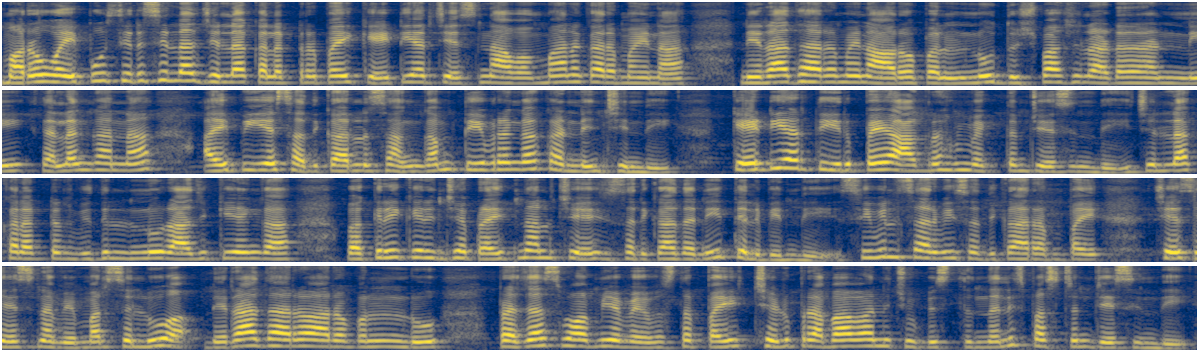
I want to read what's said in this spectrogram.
మరోవైపు సిరిసిల్ల జిల్లా కలెక్టర్పై కేటీఆర్ చేసిన అవమానకరమైన నిరాధారమైన ఆరోపణలను దుష్పాషలాడాలని తెలంగాణ ఐపీఎస్ అధికారుల సంఘం తీవ్రంగా ఖండించింది. కేటీఆర్ తీరుపై ఆగ్రహం వ్యక్తం చేసింది. జిల్లా కలెక్టర్ విధులను రాజకీయంగా వక్రీకరించే ప్రయత్నాలు చేసి సరికాదని తెలిపింది. సివిల్ సర్వీస్ అధికారంపై చేసిన విమర్శలు నిరాధార ఆరోపణలు ప్రజాస్వామ్య వ్యవస్థపై చెడు ప్రభావాన్ని చూపిస్తుందని స్పష్టం చేసింది.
